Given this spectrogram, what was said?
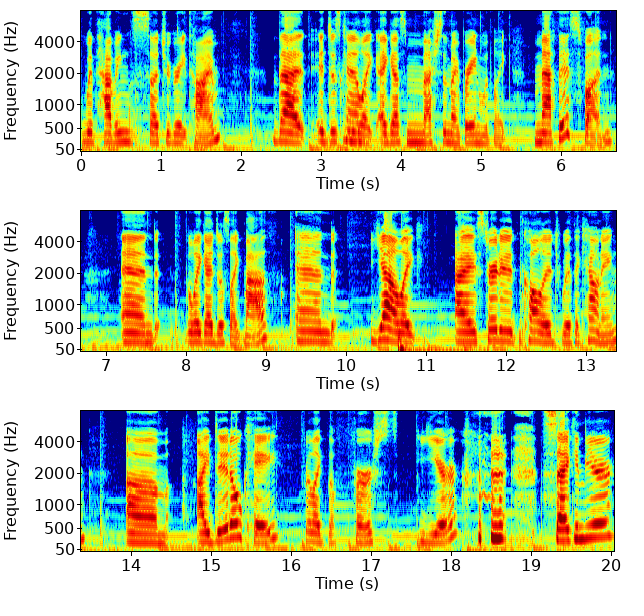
with having such a great time that it just kind of Mm. like I guess meshed in my brain with like math is fun, and like I just like math, and yeah, like I started college with accounting. Um, I did okay for like the first year. Second year,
